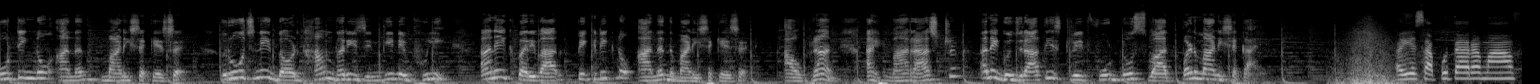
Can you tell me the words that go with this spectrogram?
બોટિંગનો આનંદ માણી શકે છે. રોજની દોડધામભરી જિંદગીને ભૂલી અનેક પરિવાર પિકનિકનો આનંદ માણી શકે છે. આ ઉપરાંત અહીં મહારાષ્ટ્ર અને ગુજરાતી સ્ટ્રીટ ફૂડનો સ્વાદ પણ માણી શકાય. અહીંયા સાપુતારામાં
